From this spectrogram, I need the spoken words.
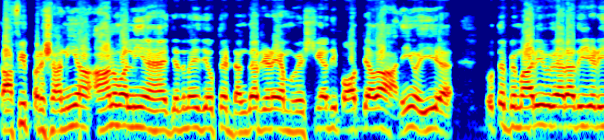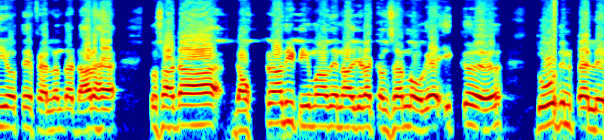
ਕਾਫੀ ਪਰੇਸ਼ਾਨੀਆਂ ਆਉਣ ਵਾਲੀਆਂ ਹੈ ਜਿਵੇਂ ਜੇ ਉੱਥੇ ਡੰਗਰ ਜਿਹੜੇ ਆ ਮਵੇਸ਼ੀਆਂ ਦੀ ਬਹੁਤ ਜ਼ਿਆਦਾ ਹਾਨੀ ਹੋਈ ਹੈ ਤੇ ਉੱਥੇ ਬਿਮਾਰੀ ਵਗੈਰਾ ਦੀ ਜਿਹੜੀ ਉੱਥੇ ਫੈਲਣ ਦਾ ਡਰ ਹੈ। ਤੋਂ ਸਾਡਾ ਡਾਕਟਰਾਂ ਦੀ ਟੀਮਾਂ ਦੇ ਨਾਲ ਜਿਹੜਾ ਕੰਸਰਨ ਹੋ ਗਿਆ ਇੱਕ ਦੋ ਦਿਨ ਪਹਿਲੇ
